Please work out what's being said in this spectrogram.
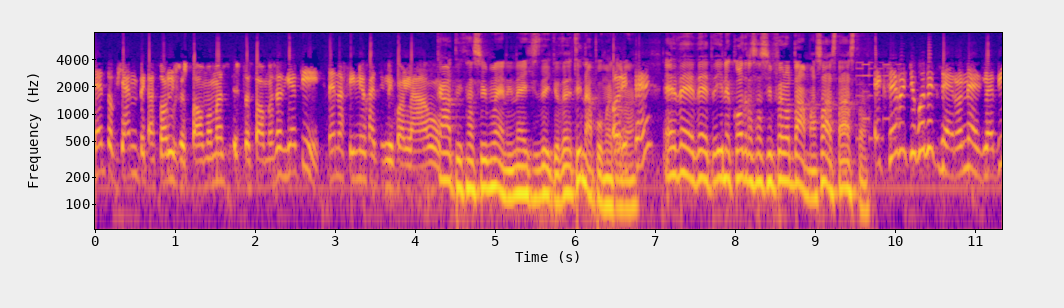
δεν το πιάνετε καθόλου στο στόμα, μας, στο στόμα σας. Γιατί δεν αφήνει ο Χατζη Νικολάου; Κάτι θα σημαίνει, ναι, έχεις δίκιο. Δε, τι να πούμε τώρα; Ορίστε. Ε, δε, δε, είναι κόντρα στα συμφέροντά μας. Άστα, άστα. Ε, ξέρω κι εγώ δεν ξέρω, ναι, δηλαδή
